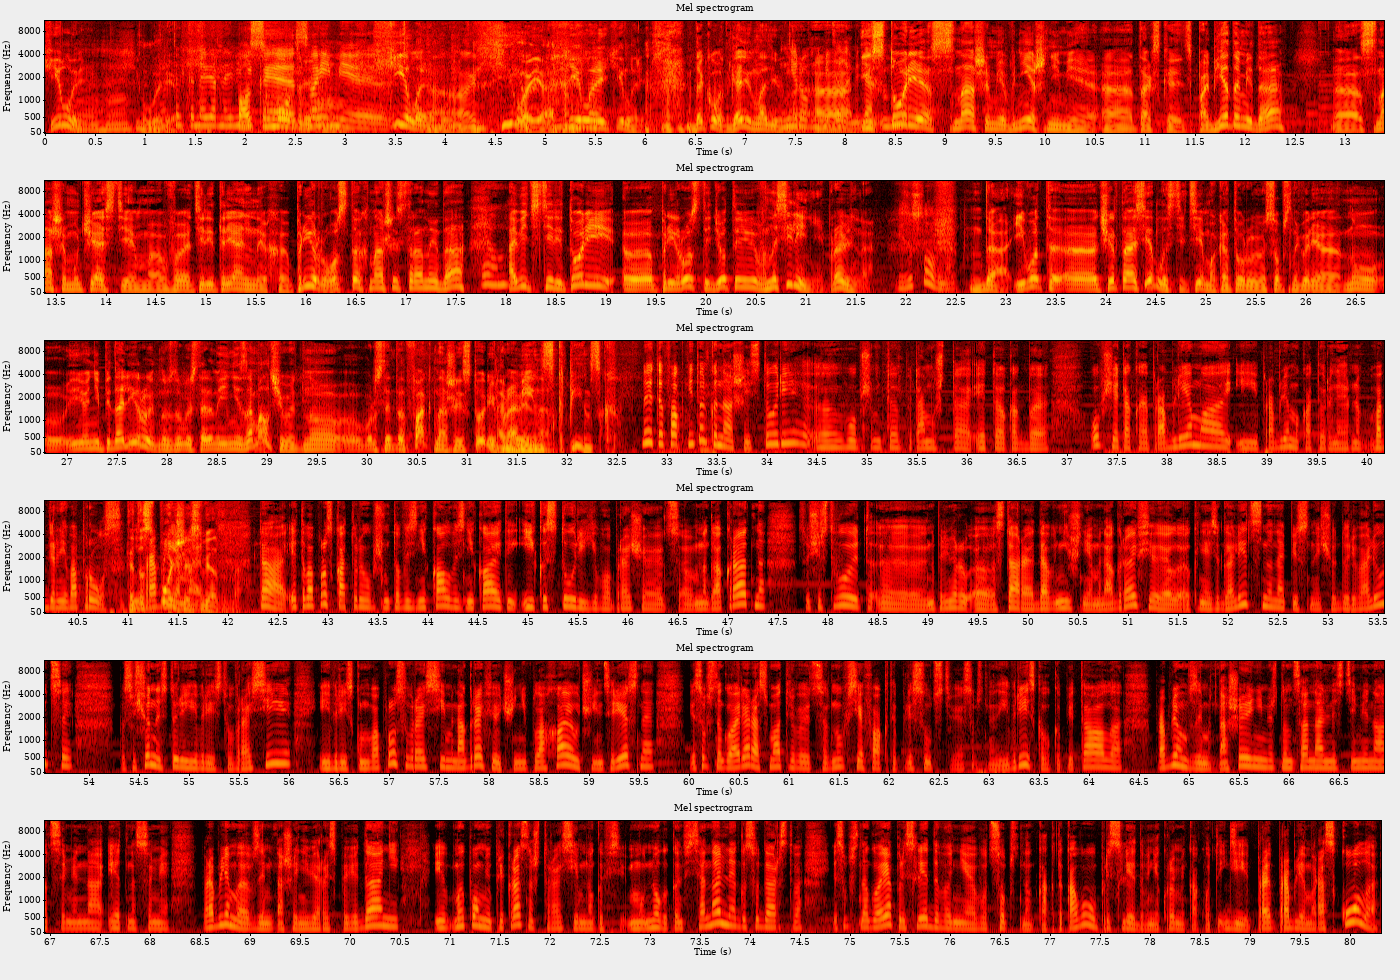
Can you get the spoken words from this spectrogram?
Хиллари? Хиллари. Ну, Только, наверное, Посмотрим. великая своими Хилая. А, Хилая. Хилая Хиллари. Так вот, Галина Владимировна, Неровными а, делами, да. история с нашими внешними, а, так сказать, победами, да, а, с нашим участием в территориальных приростах нашей страны, да, Да. а ведь с территории э, прирост идет и в населении, правильно? Безусловно. Да, и вот э, черта оседлости, тема, которую, собственно говоря, ну, ее не педалируют, но, с другой стороны, и не замалчивают, но э, просто это факт нашей истории, А правильно? Минск, Пинск. Но это факт не только нашей истории, э, в общем-то, потому что это как бы общая такая проблема и проблема, которая, наверное, вернее, вопрос. Это не с проблема. Польшей связано. Да, это вопрос, который, в общем-то, возникал, возникает, и, и к истории его обращаются многократно. Существует, э, например, э, старая давнишняя монография э, князя Голицына, написанная еще до революции, посвященная истории еврейства в России и еврейскому вопросу в России. Монография очень неплохая, очень интересная, где, собственно говоря, рассматриваются ну, все факты присутствия, собственно, еврейского капитала, проблемы взаимоотношений между национальностями и нациями, на этносами, проблемы взаимоотношений вероисповеданий. И мы помним прекрасно, что Россия много, многоконфессиональное государство, и, собственно говоря, преследование, вот, собственно, как такового преследования, кроме как вот идеи про- проблемы раскола,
